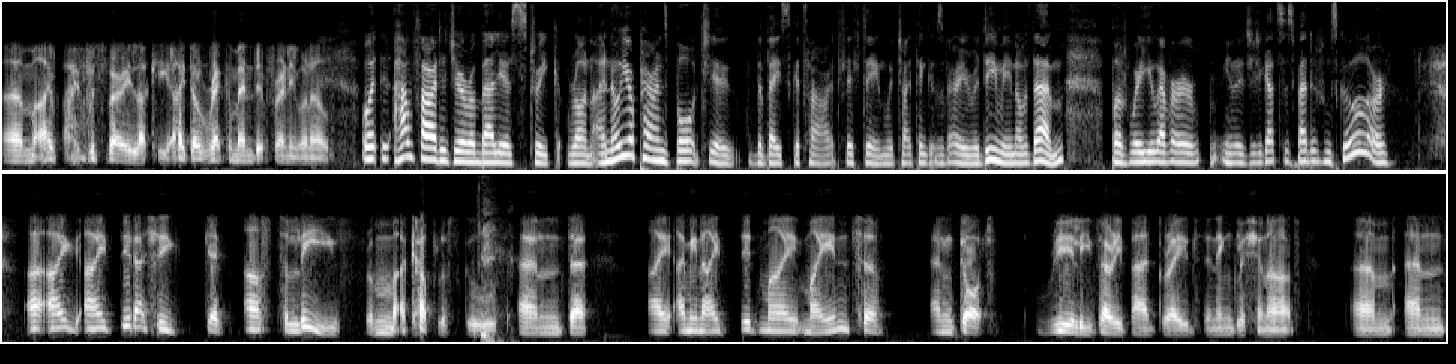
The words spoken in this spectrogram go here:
Um, I, I, was very lucky. I don't recommend it for anyone else. What, how far did your rebellious streak run? I know your parents bought you the bass guitar at 15, which I think is very redeeming of them. But were you ever, you know, did you get suspended from school or? I, I did actually get asked to leave from a couple of schools, and uh, I, I mean, I did my my inter and got really very bad grades in English and art, um, and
